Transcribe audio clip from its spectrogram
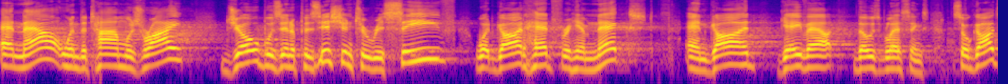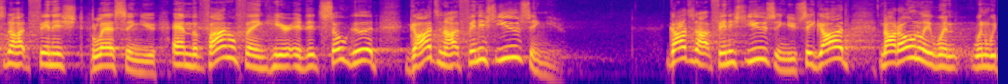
and now, when the time was right, Job was in a position to receive what God had for him next, and God gave out those blessings. So God's not finished blessing you. And the final thing here, and it's so good, God's not finished using you. God's not finished using you. See, God, not only when, when we,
